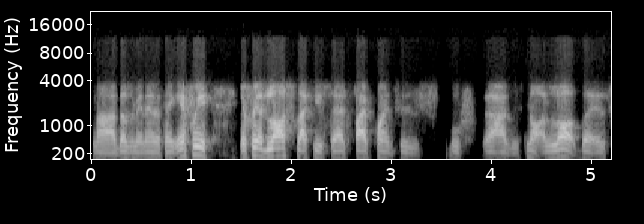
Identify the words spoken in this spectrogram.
No, it doesn't mean anything. If we if we had lost, like you said, five points is oof, uh, it's not a lot, but it's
